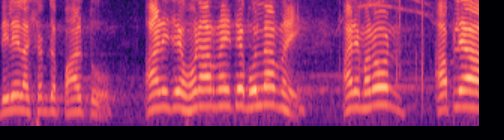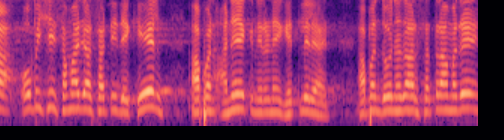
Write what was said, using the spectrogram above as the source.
दिलेला शब्द पाळतो. आणि जे होणार नाही ते बोलणार नाही. आणि म्हणून आपल्या ओबीसी समाजासाठी देखील आपण अनेक निर्णय घेतलेले आहेत. आपण दोन हजार सतरामध्ये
